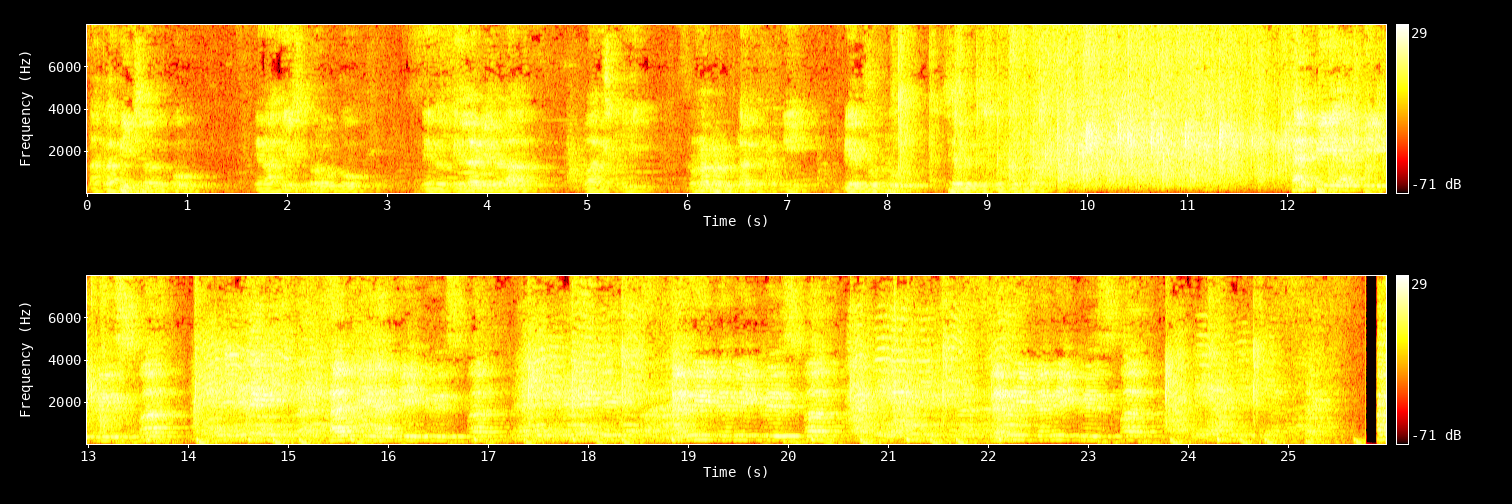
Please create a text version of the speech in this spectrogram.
నాకు లభించినందుకు నేను ఆ యేసు ప్రభువుకు నేను ఎల్లవేళ వారికి రుణపడి ఉంటానని పేర్కొంటూ సెలవు తీసుకుంటున్నాను. Happy happy Christmas happy happy Christmas merry merry Christmas merry merry Christmas మన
